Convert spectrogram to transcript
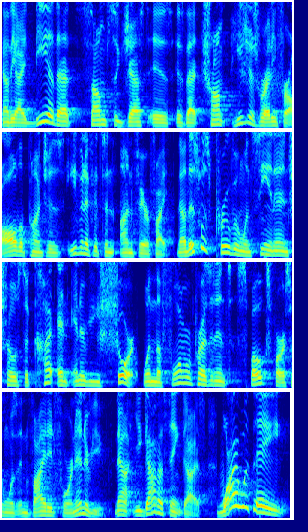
Now, the idea that some suggest is is that Trump he's just ready for all the punches even if it's an unfair fight. Now this was proven when CNN chose to cut an interview short when the former president's spokesperson was invited for an interview. Now you got to think guys, why would they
